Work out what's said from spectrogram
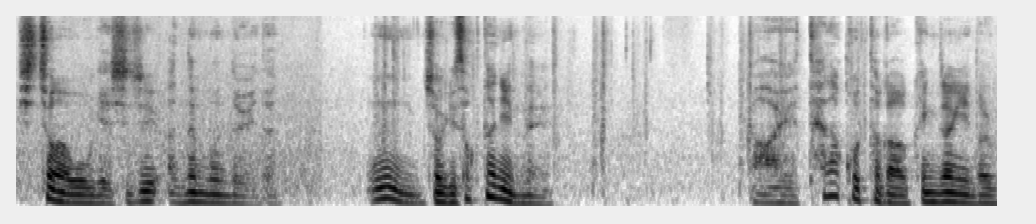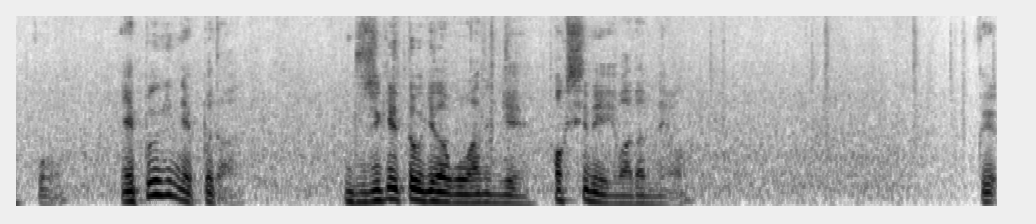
시청하고 계시지 않는 분들이든 음 저기 석탄이 있네. 아이 테라코타가 굉장히 넓고 예쁘긴 예쁘다. 무지개떡이라고 하는 게 확실히 와닿네요. 그,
